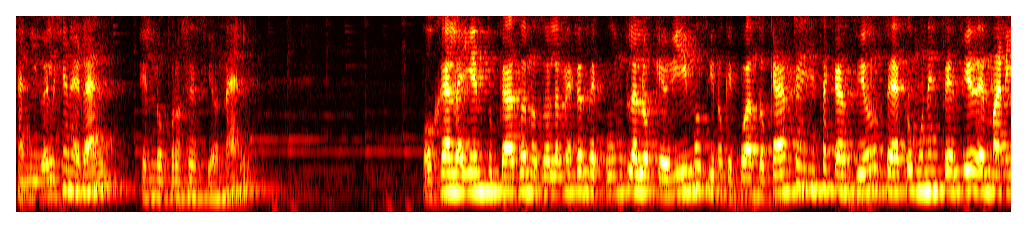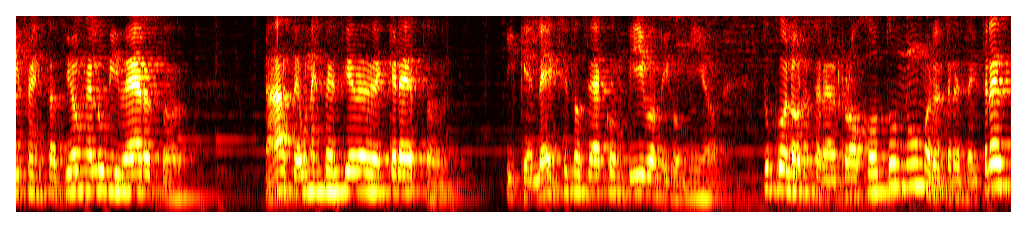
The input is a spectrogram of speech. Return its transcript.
a nivel general, en lo profesional. Ojalá y en tu caso no solamente se cumpla lo que vimos, sino que cuando cantes esta canción sea como una especie de manifestación al universo. Ah, sea una especie de decreto. Y que el éxito sea contigo, amigo mío. Tu color será el rojo, tu número el 33.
